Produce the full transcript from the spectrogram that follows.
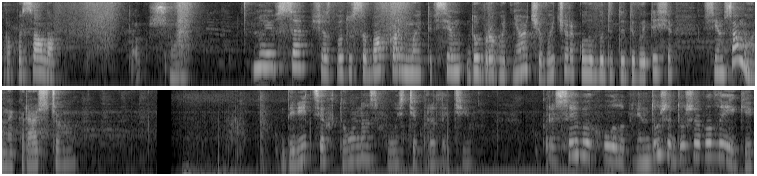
прописала. Так що. Ну і все. Зараз буду собак кормити. Всім доброго дня чи вечора, коли будете дивитися. Всім самого найкращого. Дивіться, хто у нас в гості прилетів. Красивий голуб, він дуже-дуже великий.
